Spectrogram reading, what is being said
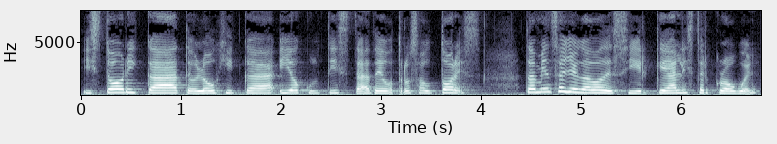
histórica, teológica y ocultista de otros autores. También se ha llegado a decir que Alistair Crowell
